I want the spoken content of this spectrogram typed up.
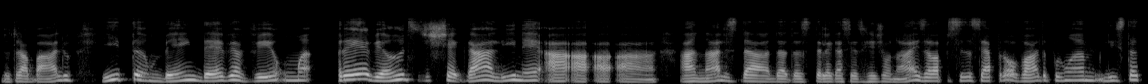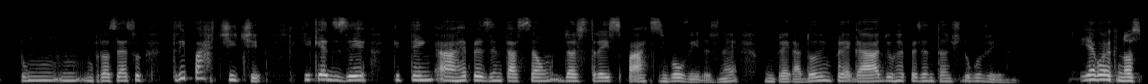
do trabalho, e também deve haver uma prévia antes de chegar ali, né, a a a a análise da da das delegacias regionais, ela precisa ser aprovada por uma lista um um processo tripartite, que quer dizer que tem a representação das 3 partes envolvidas, né, o empregador, o empregado e o representante do governo. E agora que nós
